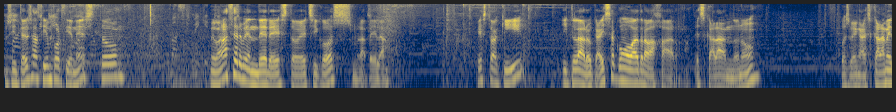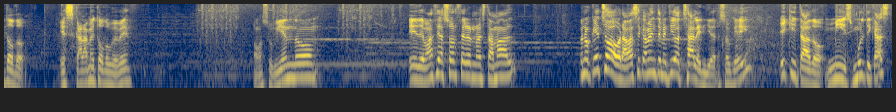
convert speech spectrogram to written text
Nos interesa 100% esto. Me van a hacer vender esto, eh, chicos. Me la pela. Esto aquí. Y claro, Kaisa cómo va a trabajar. Escalando, ¿no? Pues venga, escálame todo. Escálame todo, bebé. Vamos subiendo. Eh, Demacia Sorcerer no está mal. Bueno, ¿qué he hecho ahora? Básicamente he metido Challengers, ¿ok? He quitado mis multicast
